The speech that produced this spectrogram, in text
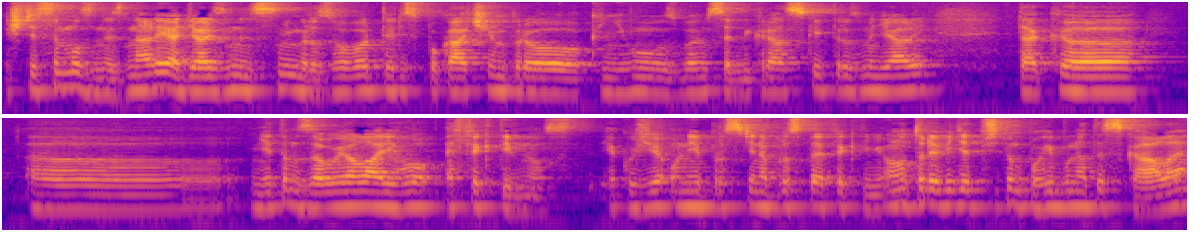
ještě se moc neznali a dělali jsme s ním rozhovor tehdy s Pokáčem pro knihu s bojem sedmikrásky, kterou jsme dělali, tak uh, uh, mě tam zaujala jeho efektivnost. Jakože on je prostě naprosto efektivní. Ono to jde vidět při tom pohybu na té skále,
